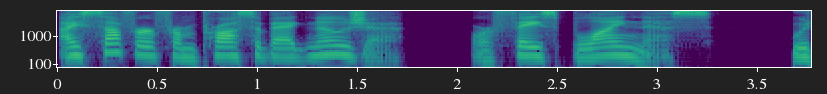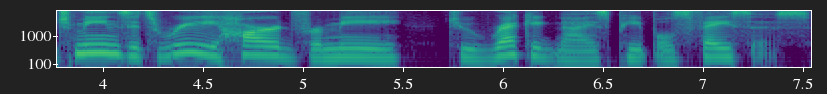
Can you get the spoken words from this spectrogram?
I suffer from prosopagnosia, or face blindness, which means it's really hard for me to recognize people's faces.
